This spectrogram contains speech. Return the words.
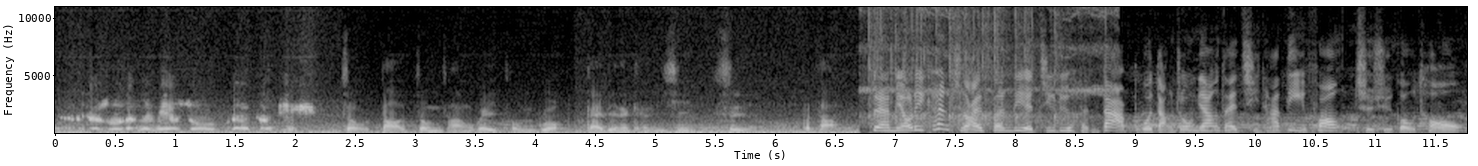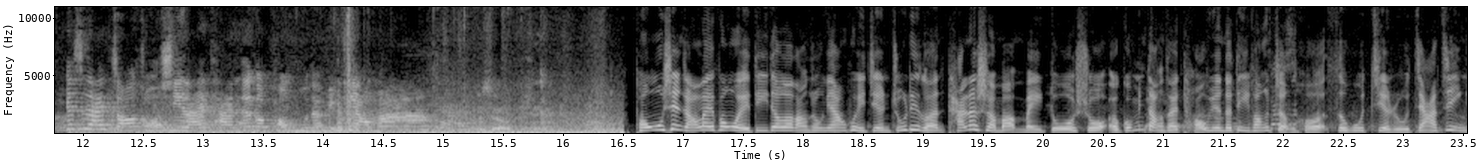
的，他说他们没有说不让张晋走到中常会通过，改变的可能性是。不大。虽然苗栗看起来分裂几率很大，不过党中央在其他地方持续沟通。这是来找主席来谈这个澎湖的民调吗？不是，不是。澎湖县长赖峰伟低调到党中央会见朱立伦，谈了什么没多说。而国民党在桃园的地方整合似乎渐入佳境。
